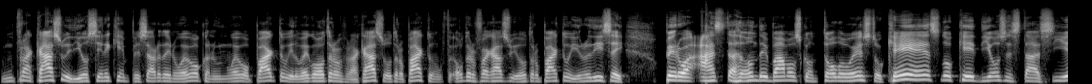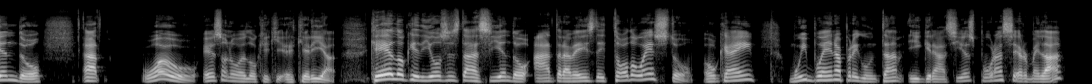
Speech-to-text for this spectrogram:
un fracaso y Dios tiene que empezar de nuevo con un nuevo pacto y luego otro fracaso, otro pacto, otro fracaso y otro pacto. Y uno dice, pero ¿hasta dónde vamos con todo esto? ¿Qué es lo que Dios está haciendo? Ah, wow, eso no es lo que quería. ¿Qué es lo que Dios está haciendo a través de todo esto? ¿Ok? Muy buena pregunta y gracias por hacérmela.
